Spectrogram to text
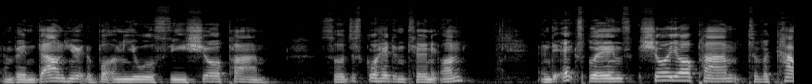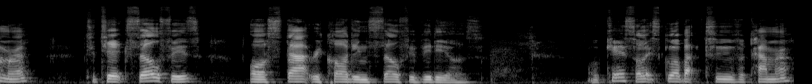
And then down here at the bottom, you will see show palm. So just go ahead and turn it on. And it explains, show your palm to the camera to take selfies or start recording selfie videos. Okay, so let's go back to the camera.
